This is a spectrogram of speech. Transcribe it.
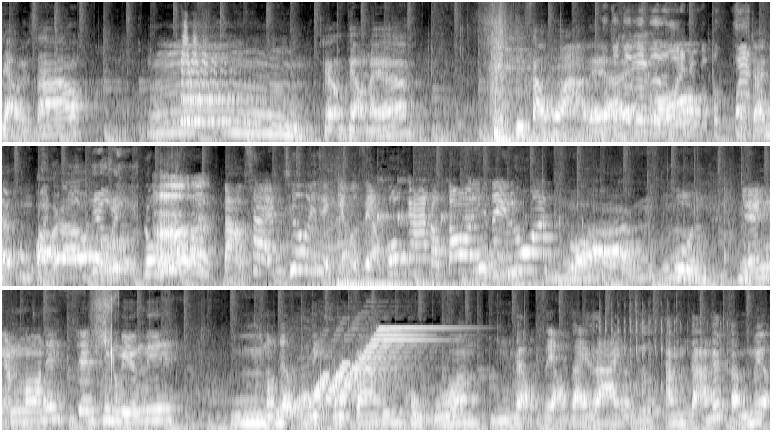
dẻo thì sao? Ừm, Kẹo dẻo này á Tiếp từ sao hỏa về đấy mày đừng có bốc Ở trái đất không có đâu. Đúng rồi, bảo sao em chưa bao giờ thấy kẹo dẻo coca nó to như thế này luôn. Wow. ôi, nhìn anh ăn ngon đấy. Cho em xin miếng đi. Ừ, nó đậm vị coca kinh khủng luôn. Dẻo dẻo dai dai nữa chứ. Ăn đã hết cả miệng.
